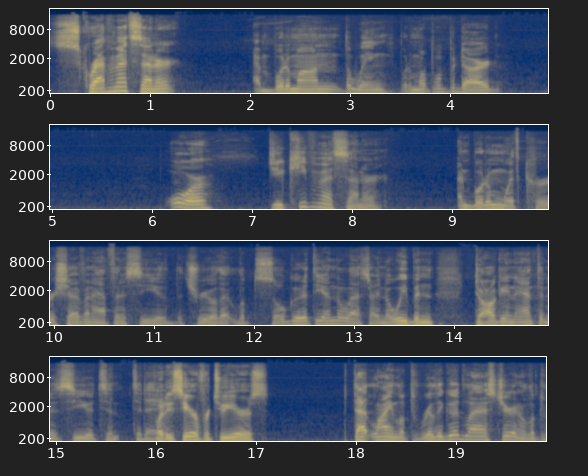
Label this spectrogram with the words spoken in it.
scrap him at center and put him on the wing, put him up with Bedard? Or do you keep him at center and put him with Kurashev and Athanasiou, the trio that looked so good at the end of last year? I know we've been dogging Athanasiou t- today. But he's here for two years. But That line looked really good last year, and it looked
